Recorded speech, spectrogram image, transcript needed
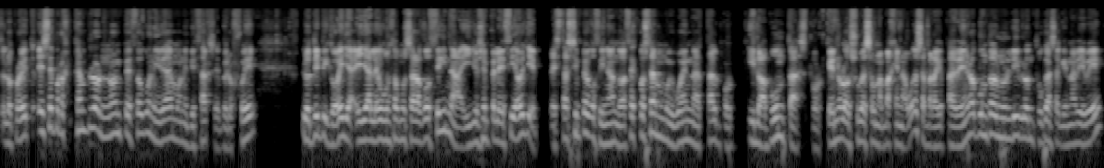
los proyectos, ese por ejemplo no empezó con idea de monetizarse, pero fue lo típico, ella, ella le gusta mucho la cocina y yo siempre le decía, oye, estás siempre cocinando, haces cosas muy buenas, tal, por- y lo apuntas, ¿por qué no lo subes a una página web? O sea, para, que- para tenerlo apuntado en un libro en tu casa que nadie ve,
